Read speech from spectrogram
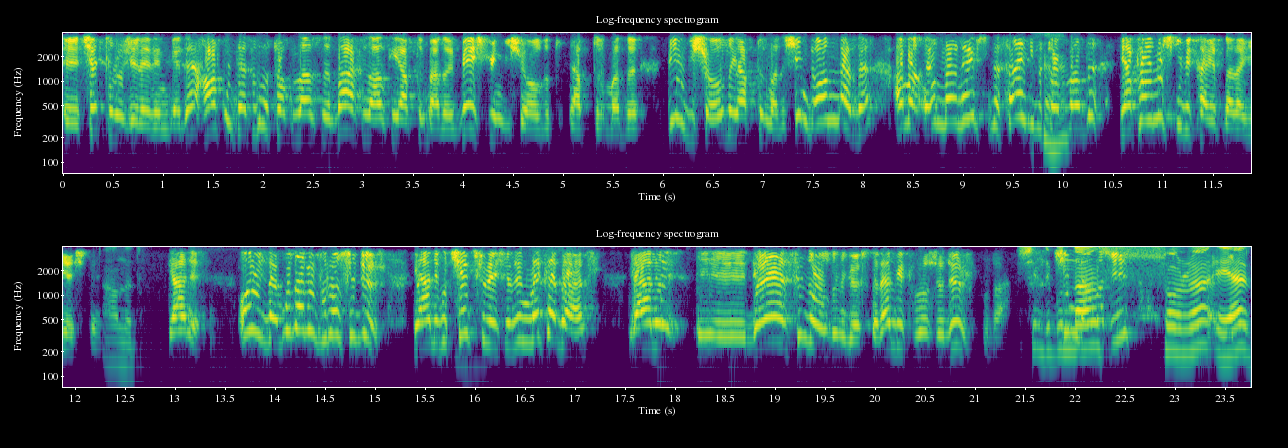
e, chat projelerinde de halkın katılımı toplantısını Bartın halkı yaptırmadı. 5000 kişi oldu yaptırmadı. 1000 kişi oldu yaptırmadı. Şimdi onlar da ama onların hepsinde sanki bir toplantı yapılmış gibi kayıtlara geçti. Anladım. Yani o yüzden bu da bir prosedür. Yani bu çek süreçlerinin ne kadar yani e, değersiz olduğunu gösteren bir prosedür bu da. Şimdi Şimdi bundan ama biz- sonra eğer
